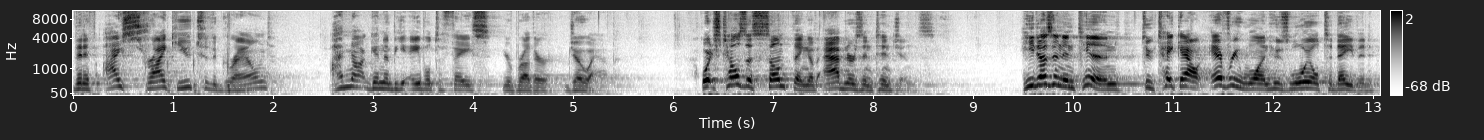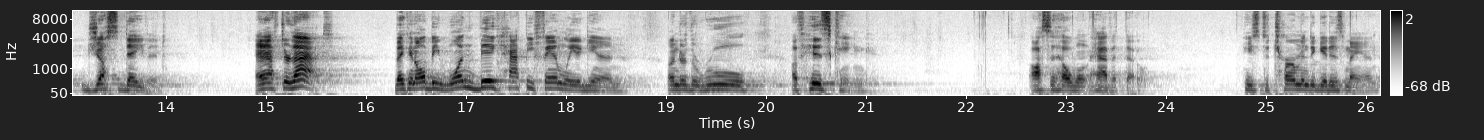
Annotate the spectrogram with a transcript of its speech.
that if I strike you to the ground, I'm not going to be able to face your brother Joab. Which tells us something of Abner's intentions. He doesn't intend to take out everyone who's loyal to David, just David. And after that, they can all be one big happy family again under the rule of his king. Asahel won't have it, though. He's determined to get his man,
